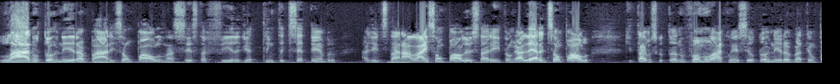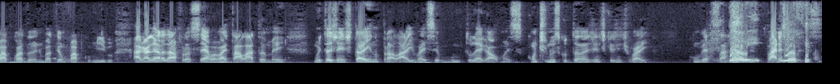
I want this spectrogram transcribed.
lá no Torneira Bar em São Paulo na sexta-feira, dia 30 de setembro. A gente estará lá em São Paulo, eu estarei. Então, galera de São Paulo, que tá me escutando, vamos lá conhecer o Torneira, bater um papo com a Dani, bater um papo comigo. A galera da Afroserva vai estar tá lá também. Muita gente tá indo para lá e vai ser muito legal, mas continue escutando a gente que a gente vai conversar Não, e, várias e eu, fico,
